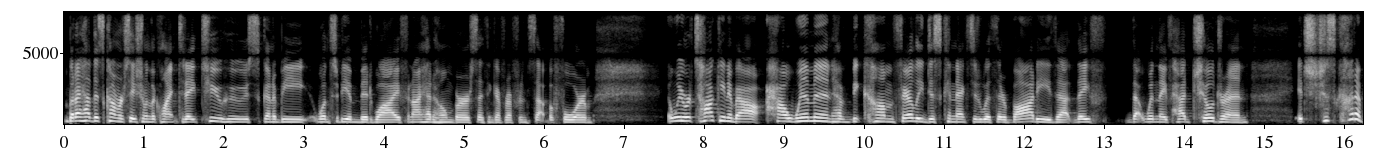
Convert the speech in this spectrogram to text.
but I had this conversation with a client today too, who's going to be wants to be a midwife, and I had home births. I think I've referenced that before. And we were talking about how women have become fairly disconnected with their body. That they've that when they've had children, it's just kind of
